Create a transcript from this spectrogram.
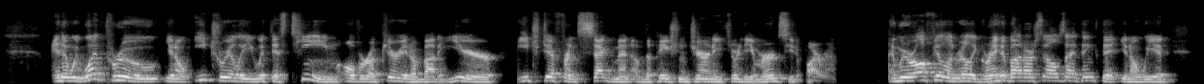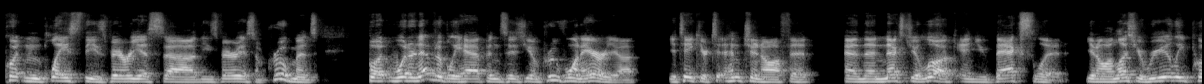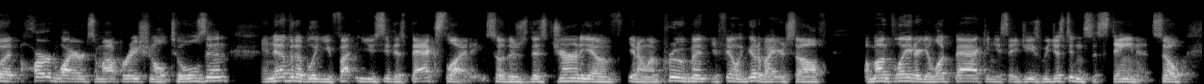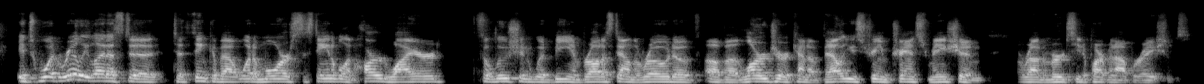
And then we went through, you know, each really with this team over a period of about a year, each different segment of the patient journey through the emergency department. And we were all feeling really great about ourselves. I think that, you know, we had put in place these various uh, these various improvements. But what inevitably happens is you improve one area, you take your attention off it, and then next you look and you backslid. You know, unless you really put hardwired some operational tools in, inevitably you find you see this backsliding. So there's this journey of you know improvement. You're feeling good about yourself. A month later, you look back and you say, "Geez, we just didn't sustain it." So it's what really led us to to think about what a more sustainable and hardwired solution would be and brought us down the road of, of a larger kind of value stream transformation around emergency department operations.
